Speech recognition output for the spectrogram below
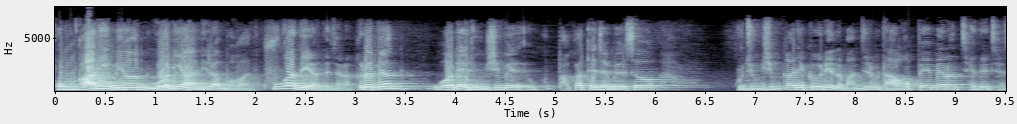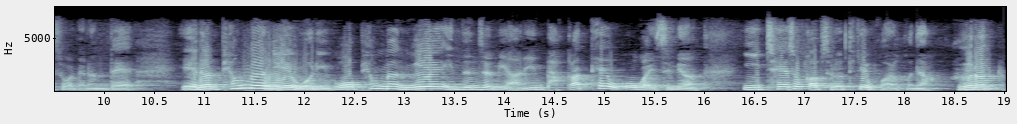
공간이면 원이 아니라 뭐가 구가 돼야 되잖아. 그러면 원의 중심에 바깥의 점에서 구중심까지 거리에다 반지름을 다 하고 빼면은 최대 최소가 되는데 얘는 평면 위에 원이고 평면 위에 있는 점이 아닌 바깥에 O가 있으면 이 최소 값을 어떻게 구할 거냐? 그거는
